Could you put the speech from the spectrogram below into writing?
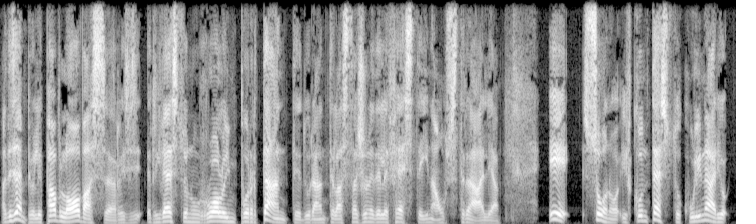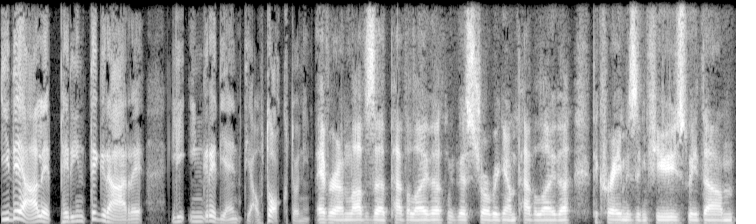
Ad esempio, le pavlovas rivestono un ruolo importante durante la stagione delle feste in Australia e sono il contesto culinario ideale per integrare gli ingredienti autoctoni. Everyone loves a pavlova. We've got strawberry gum pavlova. The cream is infused with um,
